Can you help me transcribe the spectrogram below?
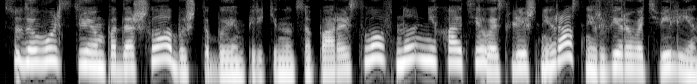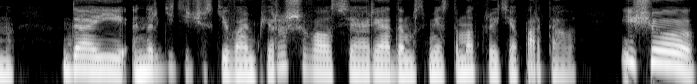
С удовольствием подошла бы, чтобы им перекинуться парой слов, но не хотелось лишний раз нервировать Велену. Да и энергетический вампир ошивался рядом с местом открытия портала. Еще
